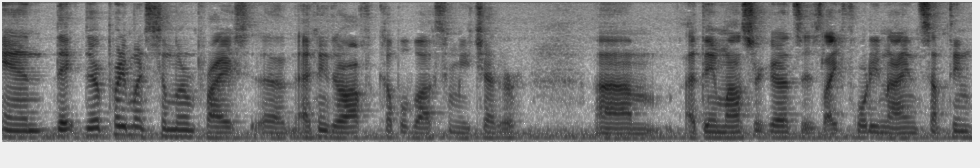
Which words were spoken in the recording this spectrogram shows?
and they, are pretty much similar in price. Uh, I think they're off a couple bucks from each other. Um, I think Monster Guts is like 49 something.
